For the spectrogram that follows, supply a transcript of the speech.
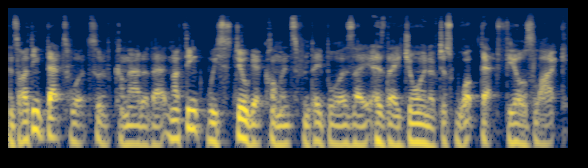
And so I think that's what sort of come out of that. And I think we still get comments from people as they as they join of just what that feels like.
